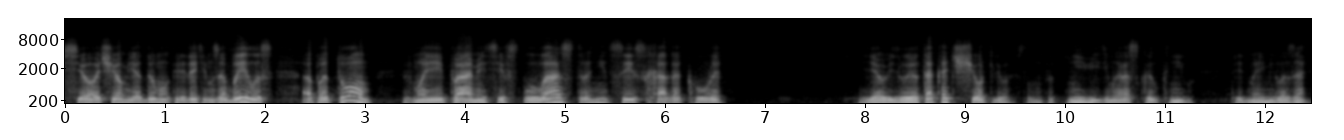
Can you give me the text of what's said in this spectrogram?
Все, о чем я думал перед этим, забылось, а потом в моей памяти всплыла страница из Хагакуры. Я увидел ее так отчетливо, словно тот невидимый раскрыл книгу перед моими глазами.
